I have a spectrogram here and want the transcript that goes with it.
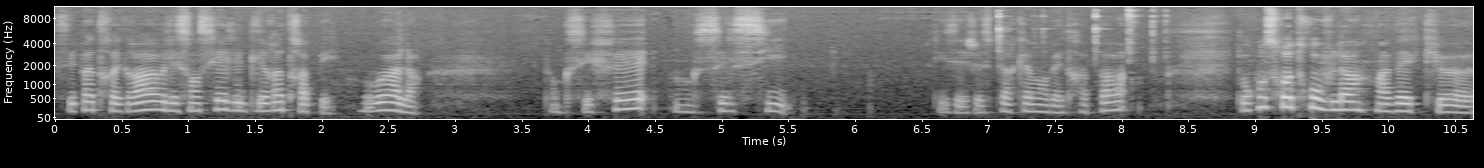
c'est pas très grave. L'essentiel est de les rattraper. Voilà. Donc c'est fait. Donc celle-ci, disais, j'espère qu'elle m'embêtera pas. Donc on se retrouve là avec euh,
